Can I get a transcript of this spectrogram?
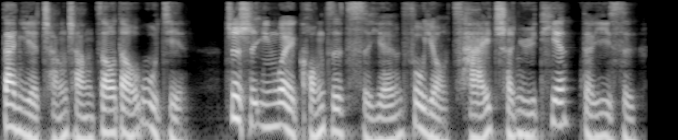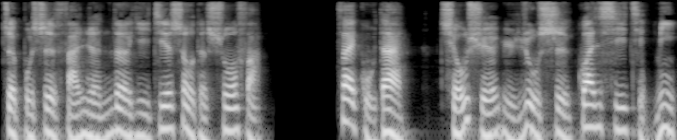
但也常常遭到误解。这是因为孔子此言富有“才成于天”的意思，这不是凡人乐意接受的说法。在古代，求学与入仕关系紧密，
